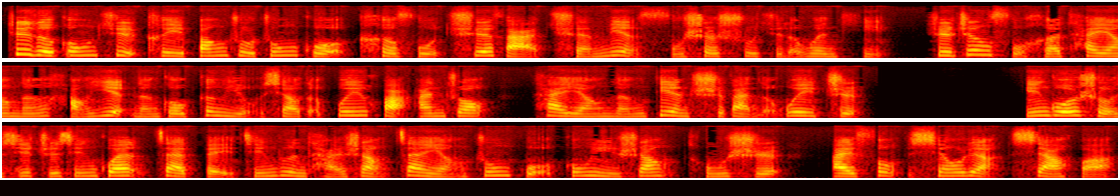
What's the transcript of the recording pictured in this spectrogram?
这个工具可以帮助中国克服缺乏全面辐射数据的问题，使政府和太阳能行业能够更有效地规划安装太阳能电池板的位置。英国首席执行官在北京论坛上赞扬中国供应商，同时 iPhone 销量下滑。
